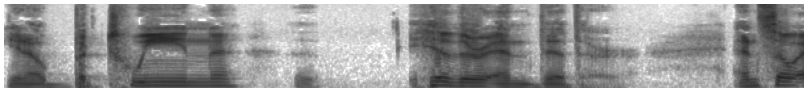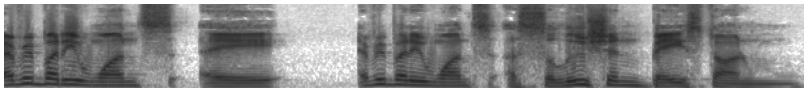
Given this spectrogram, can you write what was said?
you know, between hither and thither, and so everybody wants a everybody wants a solution based on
